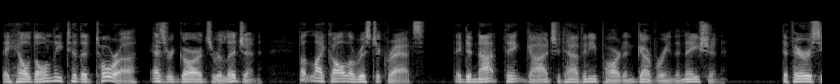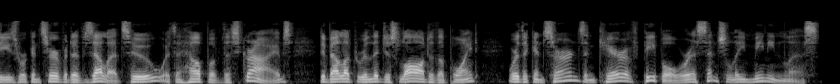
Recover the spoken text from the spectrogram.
They held only to the Torah as regards religion, but like all aristocrats, they did not think God should have any part in governing the nation. The Pharisees were conservative zealots who, with the help of the scribes, developed religious law to the point where the concerns and care of people were essentially meaningless.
